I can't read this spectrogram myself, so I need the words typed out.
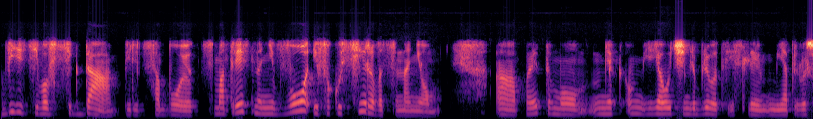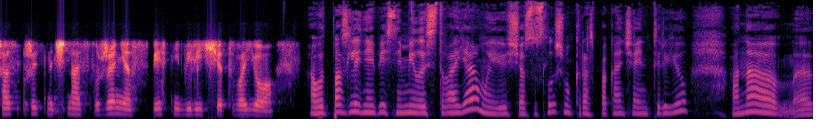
видеть Его всегда перед собой, смотреть на Него и фокусироваться на Нем. А, поэтому мне, я очень люблю, вот если меня приглашают служить, начинать служение с песни «Величие Твое». А вот последняя песня «Милость Твоя», мы ее сейчас услышим как раз по окончании интервью, она э,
